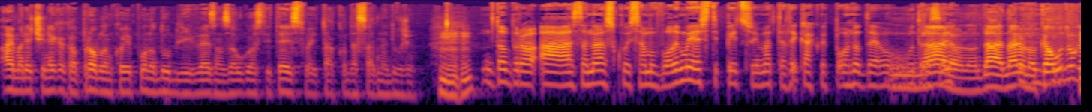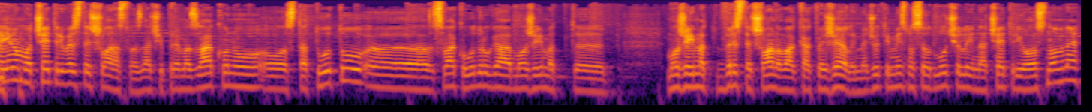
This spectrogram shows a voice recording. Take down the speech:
ajmo reći, nekakav problem koji je puno dublji vezan za ugostiteljstvo i tako da sad ne dužim. Mhm. Dobro, a za nas koji samo volimo jesti picu, imate li kakve ponude o udruzi? Naravno, da, naravno. Kao udruga imamo četiri vrste članstva. Znači, prema zakonu o statutu e, svaka udruga može imati može imati vrste članova kakve želi. Međutim, mi smo se odlučili na četiri osnovne.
